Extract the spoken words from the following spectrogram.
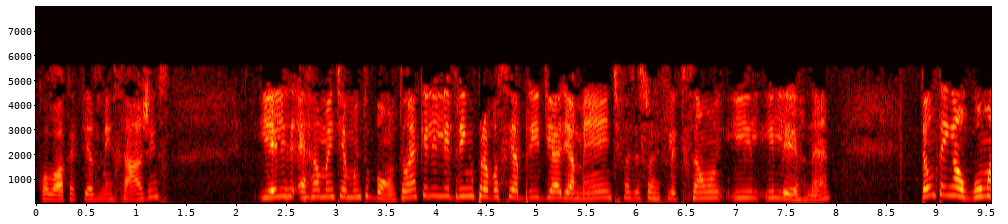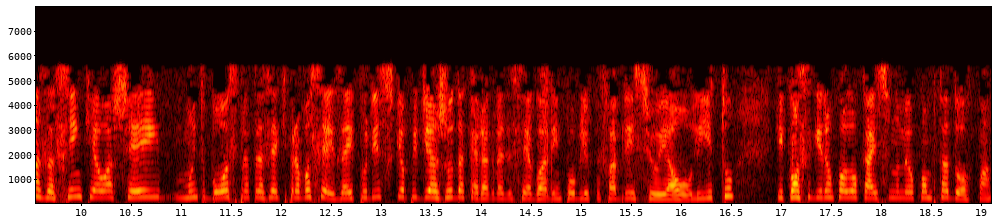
coloca aqui as mensagens. E ele é, realmente é muito bom. Então é aquele livrinho para você abrir diariamente, fazer sua reflexão e, e, ler, né? Então tem algumas assim que eu achei muito boas para trazer aqui para vocês. Aí por isso que eu pedi ajuda, quero agradecer agora em público o Fabrício e ao Lito, que conseguiram colocar isso no meu computador, a,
